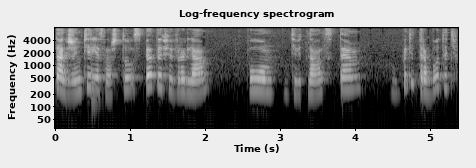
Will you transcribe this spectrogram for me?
Также интересно, что с 5 февраля по 19 будет работать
